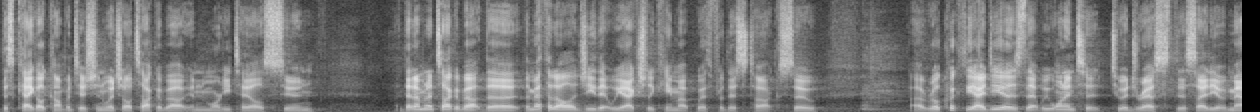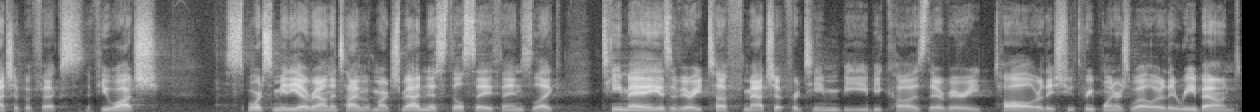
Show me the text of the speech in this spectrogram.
this Kaggle competition, which I'll talk about in more detail soon. Then I'm going to talk about the, the methodology that we actually came up with for this talk. So uh, real quick, the idea is that we wanted to, to address this idea of matchup effects. If you watch sports media around the time of March Madness, they'll say things like, Team A is a very tough matchup for Team B because they're very tall, or they shoot three-pointers well, or they rebound.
